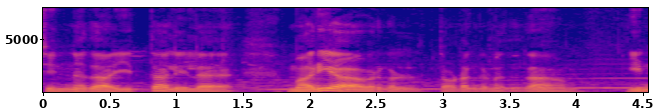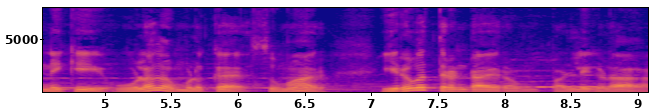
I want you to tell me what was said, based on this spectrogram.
சின்னதாக இத்தாலியில் மரியா அவர்கள் தொடங்கினது தான் இன்னைக்கு உலகம் முழுக்க சுமார் இருபத்தி ரெண்டாயிரம் பள்ளிகளாக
